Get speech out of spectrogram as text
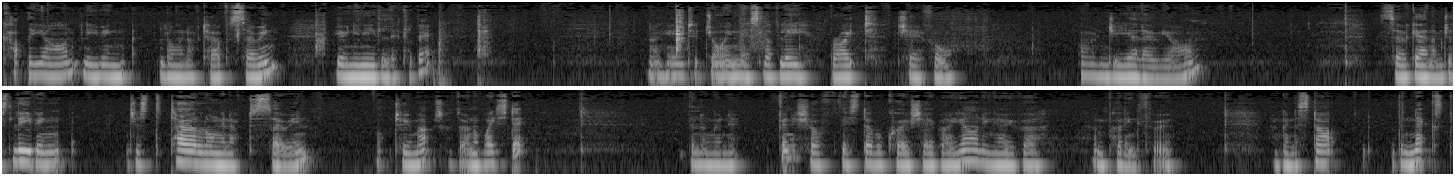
cut the yarn, leaving long enough tail for sewing. You only need a little bit. I'm going to join this lovely, bright, cheerful orangey yellow yarn. So again, I'm just leaving just a tail long enough to sew in, not too much because I don't want to waste it. Then I'm going to finish off this double crochet by yarning over and pulling through. I'm going to start the next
